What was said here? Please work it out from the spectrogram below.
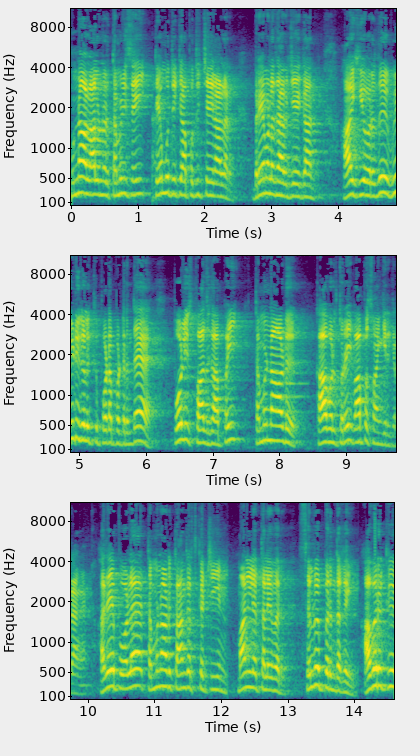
முன்னாள் ஆளுநர் தமிழிசை தேமுதிக பொதுச் செயலாளர் பிரேமலதா விஜயகாந்த் ஆகியோரது வீடுகளுக்கு போடப்பட்டிருந்த போலீஸ் பாதுகாப்பை தமிழ்நாடு காவல்துறை வாபஸ் வாங்கியிருக்கிறாங்க. அதே போல தமிழ்நாடு காங்கிரஸ் கட்சியின் மாநில தலைவர் செல்வ பெருந்தகை அவருக்கு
